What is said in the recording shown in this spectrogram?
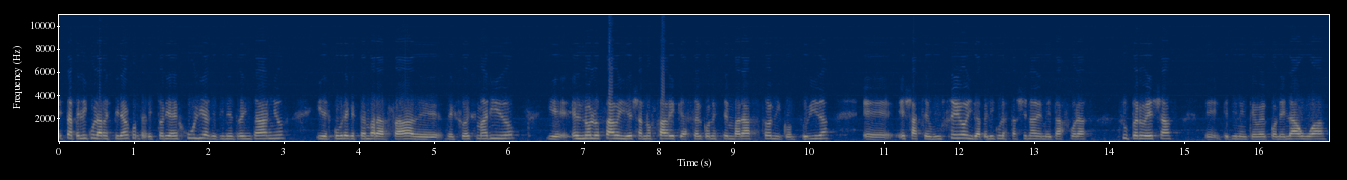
Esta película Respirar cuenta la historia de Julia, que tiene 30 años y descubre que está embarazada de, de su ex marido y eh, él no lo sabe y ella no sabe qué hacer con este embarazo ni con su vida eh, ella hace buceo y la película está llena de metáforas súper bellas eh, que tienen que ver con el agua,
